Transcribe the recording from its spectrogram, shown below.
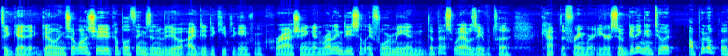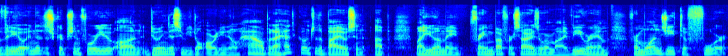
to get it going. So I want to show you a couple of things in the video I did to keep the game from crashing and running decently for me and the best way I was able to cap the frame rate here. So getting into it, I'll put up a video in the description for you on doing this if you don't already know how, but I had to go into the BIOS and up my UMA frame buffer size or my VRAM from 1G to 4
